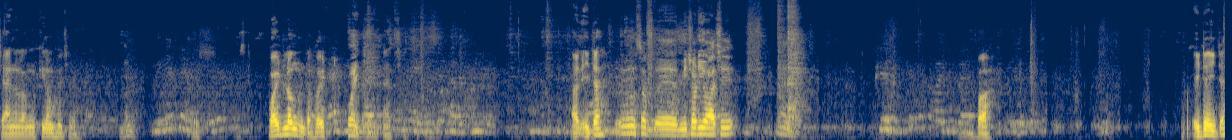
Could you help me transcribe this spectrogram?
চায়না লঙ্ঘন কিরম হয়েছিল? হোয়াইট লঙ্ঘনটা হোয়াইট? হোয়াইট আচ্ছা। আর এটা? সব মিশরীয় আছে। হ্যাঁ। বাহ। এইটা এইটা?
